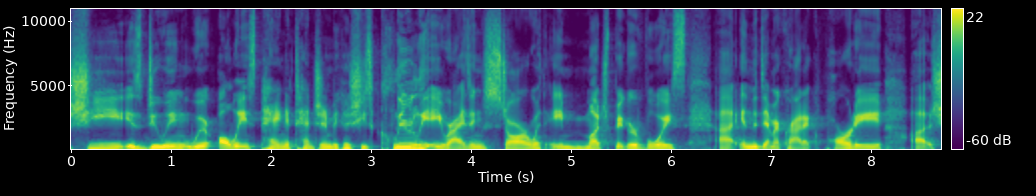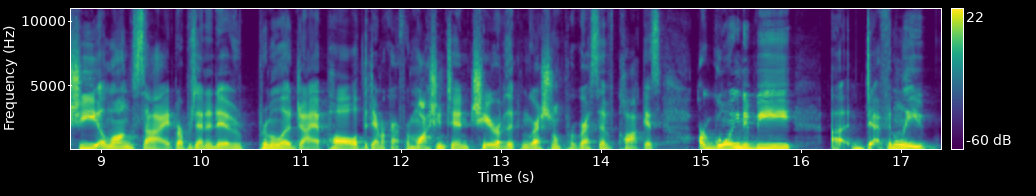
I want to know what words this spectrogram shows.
she is doing, we're always paying attention because she's clearly a rising star with a much bigger voice uh, in the Democratic Party. Uh, she, alongside Representative Pramila Jayapal, the Democrat from Washington, chair of the Congressional Progressive Caucus, are going to be uh, definitely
